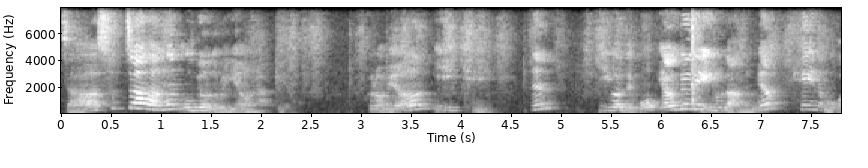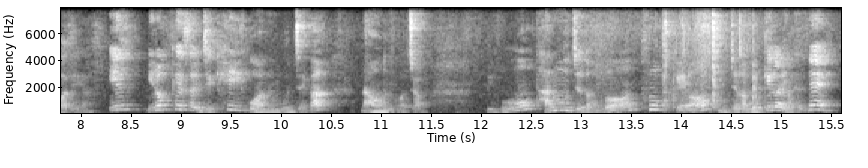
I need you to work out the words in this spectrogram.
자 숫자항은 우변으로 이항을 할게요. 그러면 2k는 2가 되고 양변이 2로 나누면 k는 뭐가 돼요? 1 이렇게 해서 이제 k 구하는 문제가 나오는 거죠. 그리고 다른 문제도 한번 풀어볼게요. 문제가 몇 개가 있는데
